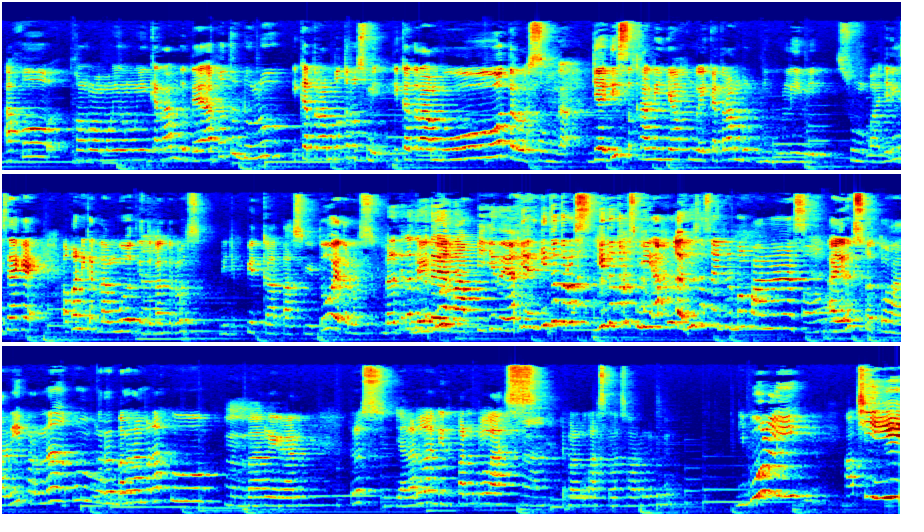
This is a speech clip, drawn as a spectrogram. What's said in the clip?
aku kalau ngomongin ngomongin ikat rambut ya, aku tuh dulu ikat rambut terus mi, ikat rambut terus. aku enggak Jadi sekalinya aku nggak ikat rambut dibully mi, sumpah. Jadi misalnya kayak aku kan ikat rambut gitu kan terus dijepit ke atas gitu ya terus. berarti kan Udah tipe itu- yang rapi gitu ya Ya gitu terus, gitu terus mi. Aku nggak bisa saya gerbang panas. Oh. Akhirnya suatu hari pernah aku ngerebang rambut aku, Hmm. ngerebang ya kan. Terus jalanlah di depan kelas, Hmm. depan kelas kelas orang gitu kan. Dibully. Cie,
